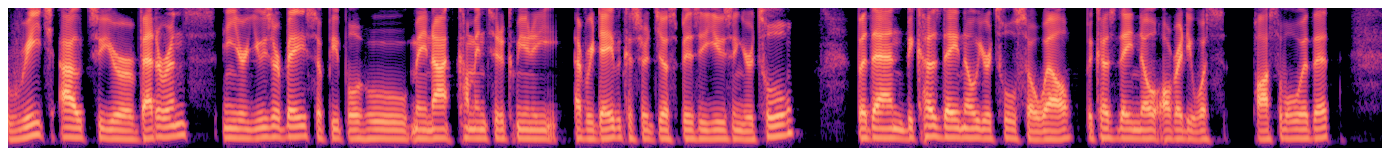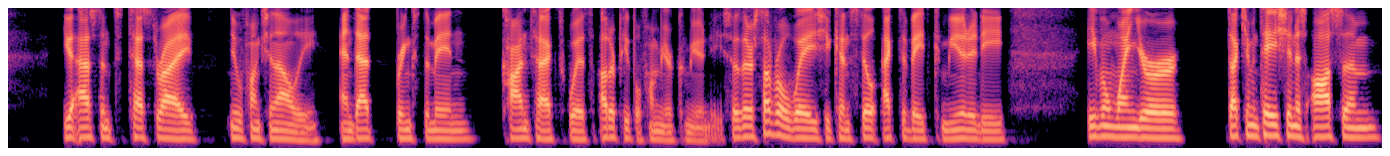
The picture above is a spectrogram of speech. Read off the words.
reach out to your veterans in your user base. So people who may not come into the community every day because they're just busy using your tool but then because they know your tool so well, because they know already what's possible with it, you ask them to test drive new functionality and that brings them in contact with other people from your community. So there are several ways you can still activate community even when your documentation is awesome,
